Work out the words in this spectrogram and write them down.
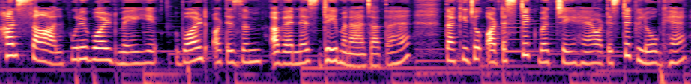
हर साल पूरे वर्ल्ड में ये वर्ल्ड ऑटिज्म अवेयरनेस डे मनाया जाता है, ताकि जो ऑटिस्टिक बच्चे हैं ऑटिस्टिक लोग हैं,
